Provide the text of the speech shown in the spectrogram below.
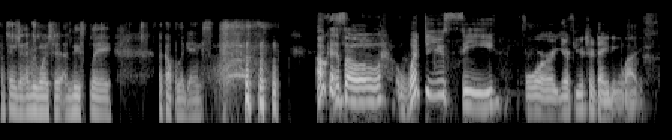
I think that everyone should at least play a couple of games. okay, so what do you see for your future dating life?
